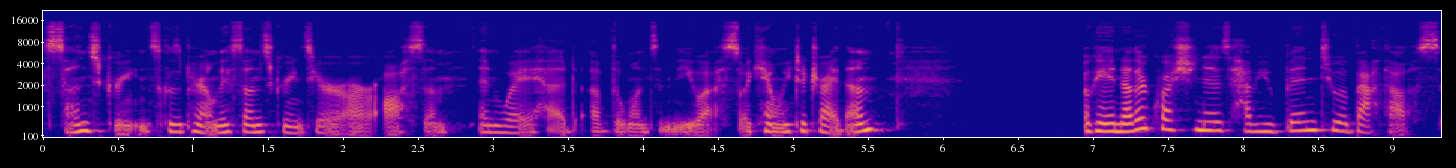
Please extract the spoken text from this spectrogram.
sunscreens because apparently sunscreens here are awesome and way ahead of the ones in the US. So I can't wait to try them. Okay, another question is Have you been to a bathhouse?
